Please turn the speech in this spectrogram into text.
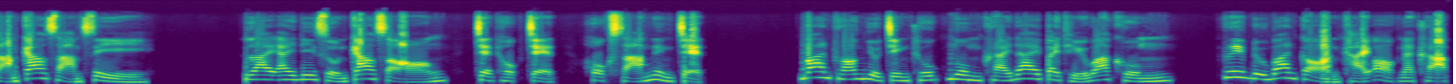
3934 Line ID 092 767 6317 บ้านพร้อมอยู่จริงทุกมุมใครได้ไปถือว่าคุ้ม รีบดูบ้านก่อนขายออกนะครับ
